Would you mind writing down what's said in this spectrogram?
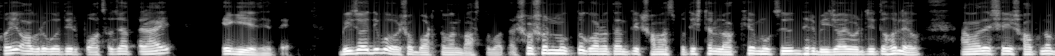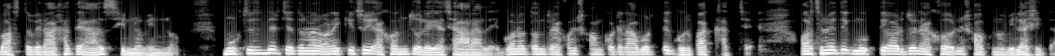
হই অগ্রগতির পথযাত্রায় এগিয়ে যেতে। বিজয় দিবস ও বর্তমান বাস্তবতা, শোষণমুক্ত গণতান্ত্রিক সমাজ প্রতিষ্ঠার লক্ষ্যে মুক্তিযুদ্ধের বিজয় অর্জিত হলেও আমাদের সেই স্বপ্ন বাস্তবের আঘাতে আজ ছিন্ন ভিন্ন। মুক্তিযুদ্ধের চেতনার অনেক কিছুই এখন চলে গেছে আড়ালে। গণতন্ত্র এখন সংকটের আবর্তে ঘুরপাক খাচ্ছে। অর্থনৈতিক মুক্তি অর্জন এখন স্বপ্ন বিলাসিতা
